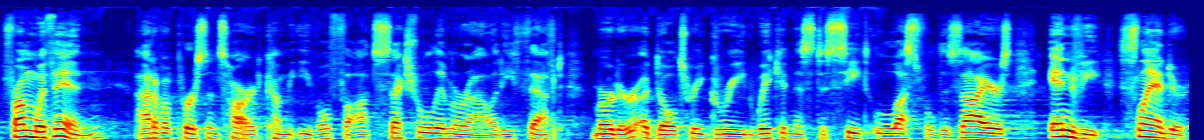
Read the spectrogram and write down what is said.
from within, out of a person's heart, come evil thoughts, sexual immorality, theft, murder, adultery, greed, wickedness, deceit, lustful desires, envy, slander,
